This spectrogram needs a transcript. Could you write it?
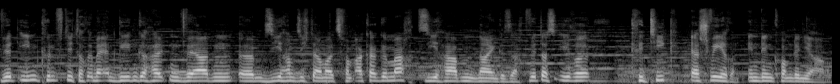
wird Ihnen künftig doch immer entgegengehalten werden, ähm, Sie haben sich damals vom Acker gemacht, Sie haben Nein gesagt. Wird das Ihre Kritik erschweren in den kommenden Jahren?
